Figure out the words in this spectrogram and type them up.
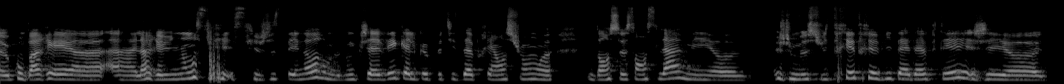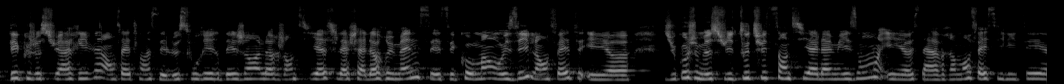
Euh, comparé à, la Réunion, c'est juste énorme. Donc j'avais quelques petites appréhensions dans ce sens-là, mais je me suis très très vite adaptée. Euh, dès que je suis arrivée, en fait, c'est le sourire des gens, leur gentillesse, la chaleur humaine, c'est commun aux îles en fait. Et euh, du coup, je me suis tout de suite sentie à la maison et euh, ça a vraiment facilité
